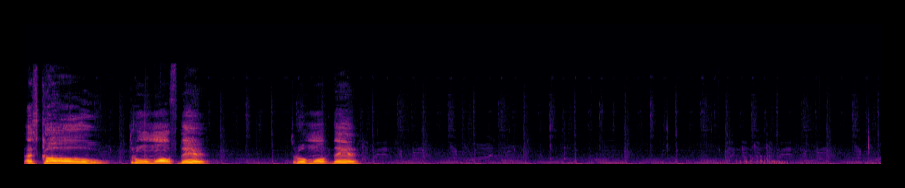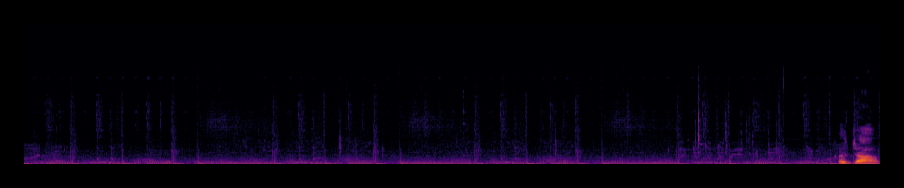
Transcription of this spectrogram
Let's go. Throw him off there. Throw him off there. Good job.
